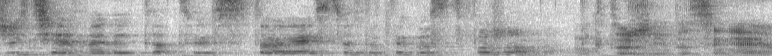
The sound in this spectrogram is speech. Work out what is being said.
życie emeryta to jest to, ja jestem do tego stworzona. Niektórzy nie doceniają.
